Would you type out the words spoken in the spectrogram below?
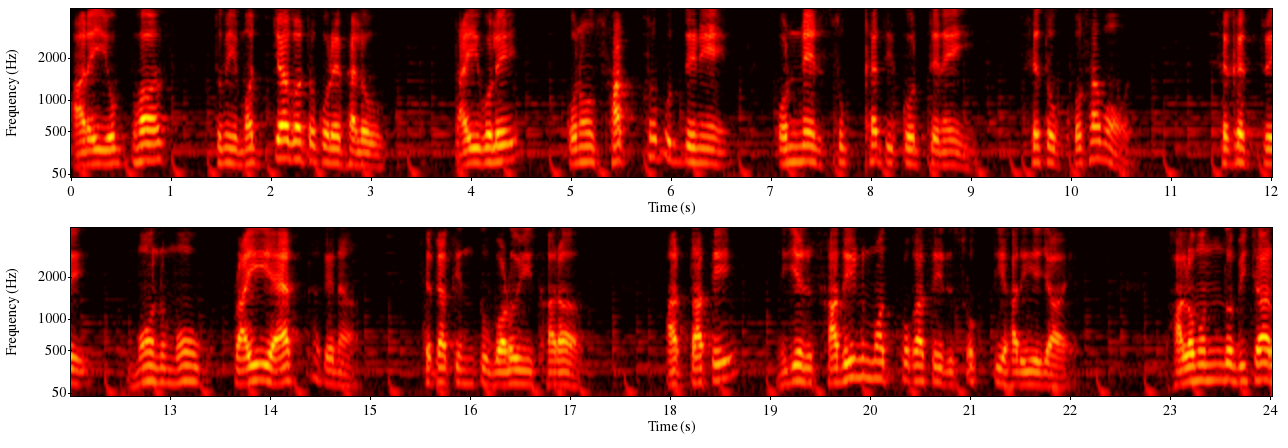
আর এই অভ্যাস তুমি মজ্জাগত করে ফেলো। তাই বলে কোনো স্বার্থ বুদ্ধি নিয়ে অন্যের সুখ্যাতি করতে নেই, সে তো খোসামত সেক্ষেত্রে মন মুখ প্রায়ই এক থাকে না, সেটা কিন্তু বড়ই খারাপ। আর তাতে নিজের স্বাধীন মত প্রকাশের শক্তি হারিয়ে যায়। ভালো মন্দ বিচার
